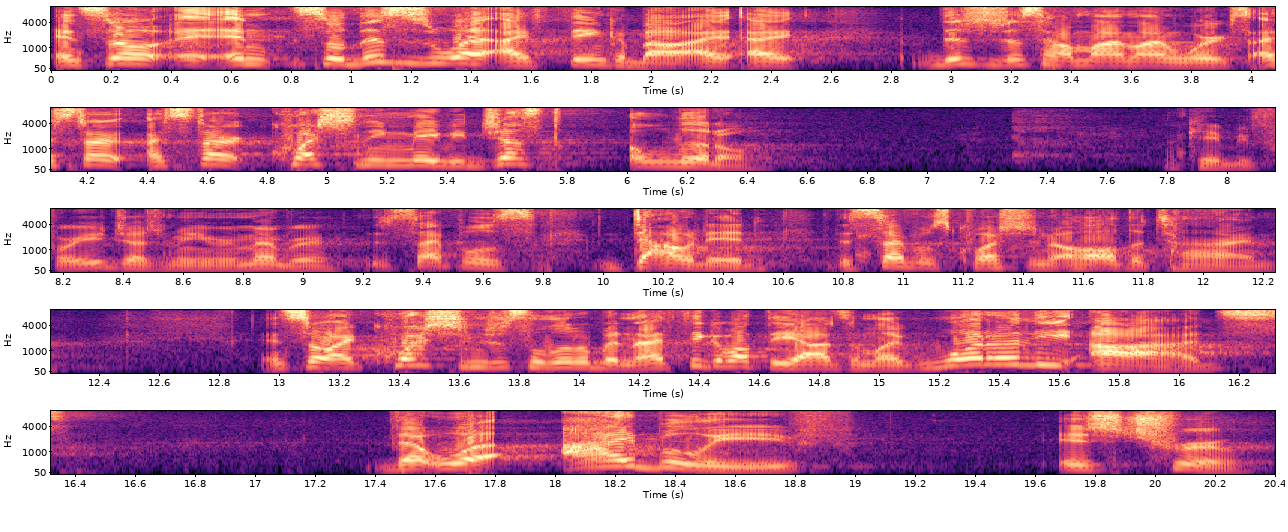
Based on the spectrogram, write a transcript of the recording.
And so, and so this is what I think about. I, I, this is just how my mind works. I start, I start questioning maybe just a little. Okay, before you judge me, remember, the disciples doubted, the disciples questioned all the time. And so I question just a little bit, and I think about the odds. I'm like, what are the odds that what I believe is true?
